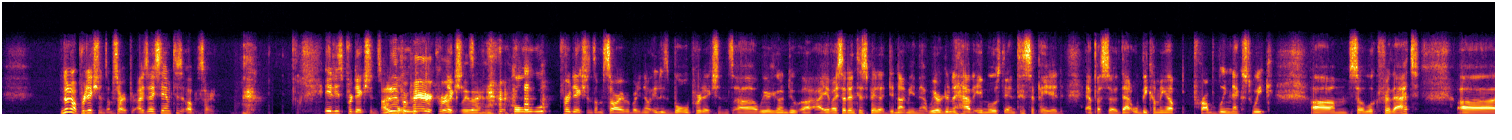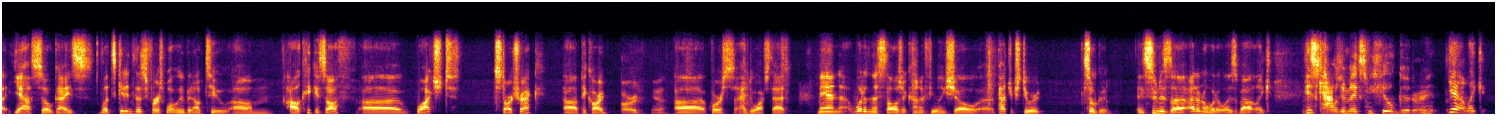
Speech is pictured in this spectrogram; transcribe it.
No, no, predictions. I'm sorry. As I say, antici- oh, sorry. it is predictions. I didn't Bold prepare correctly then. bold predictions. I'm sorry, everybody. No, it is bold predictions. Uh, we are going to do. Uh, I- if I said anticipated, I did not mean that. We are going to have a most anticipated episode that will be coming up probably next week. Um, so look for that. Uh, yeah. So guys, let's get into this first. What we've been up to. Um, I'll kick us off. Uh, watched Star Trek, uh, Picard. Hard, yeah. Uh, of course, I had to watch that. Man, what a nostalgic kind of feeling show. Uh, Patrick Stewart, so good. As soon as uh, I don't know what it was about, like his Nostalgia captain. makes me feel good, right? yeah, like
